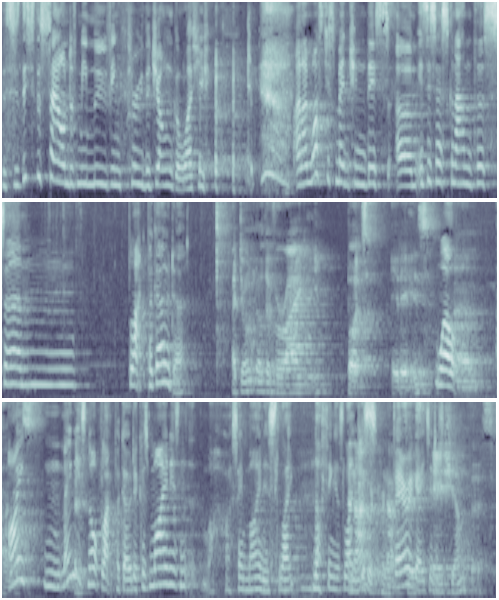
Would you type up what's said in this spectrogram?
This is this is the sound of me moving through the jungle as you. and I must just mention this. Um, is this Aeschynanthus um, black pagoda? I don't know the variety, but it is. Well, Um, I it's- mm, maybe it's not black pagoda because mine isn't. I say mine is like nothing is like and as variegated. as- Asianthus.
